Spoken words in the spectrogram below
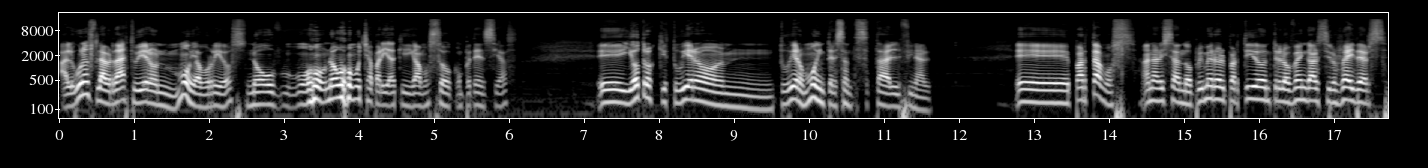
algunos la verdad estuvieron muy aburridos, no hubo, no hubo mucha paridad que digamos o competencias. Eh, y otros que estuvieron, estuvieron muy interesantes hasta el final. Eh, partamos analizando primero el partido entre los Bengals y los Raiders.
